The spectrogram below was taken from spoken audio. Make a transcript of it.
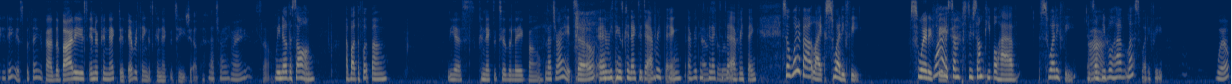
It is, but think about it. The body is interconnected. Everything is connected to each other, That's right. right? So We know the song about the foot bone. Yes, connected to the leg bone. That's right. So everything's connected to everything. Everything's connected to everything. So what about like sweaty feet? Sweaty feet. Why some do some people have sweaty feet and some Ah. people have less sweaty feet? Well,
